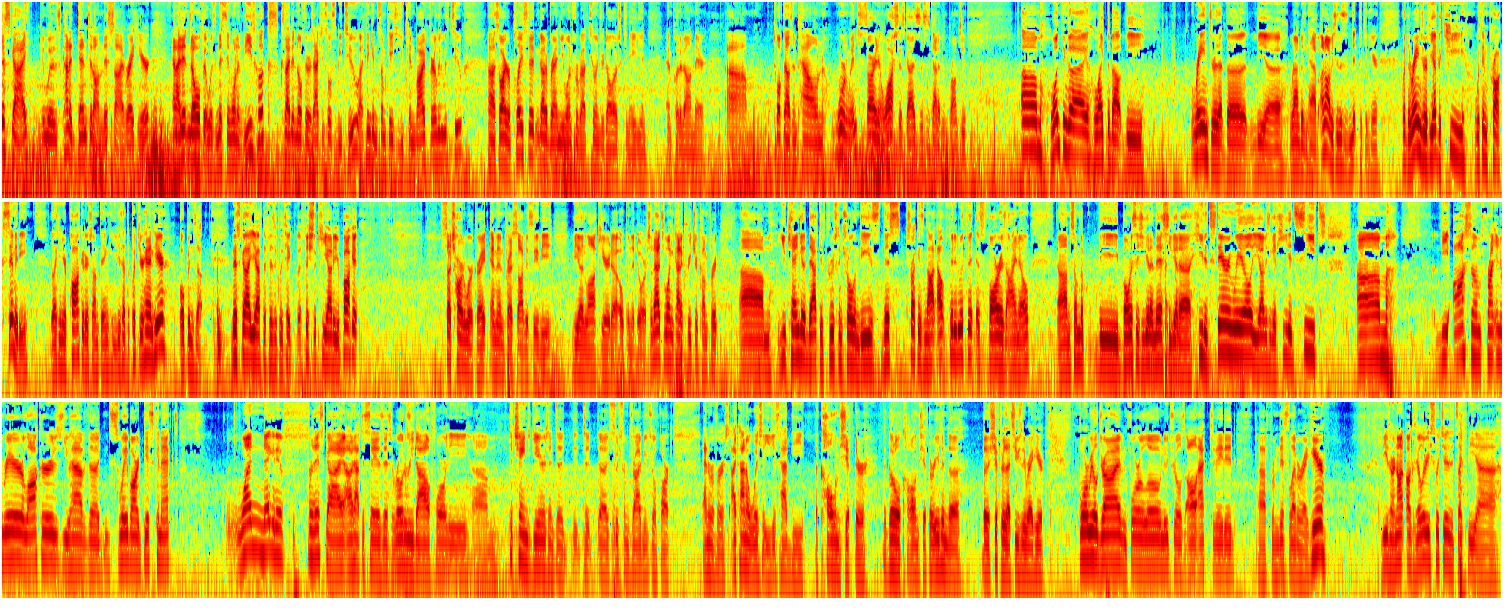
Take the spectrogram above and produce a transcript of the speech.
this guy, it was kind of dented on this side right here. And I didn't know if it was missing one of these hooks because I didn't know if there was actually supposed to be two. I think in some cases you can buy fairlead with two. Uh, so I replaced it and got a brand new one for about $200 Canadian and put it on there. Um, 12,000 pound Warn winch. Sorry I didn't wash this, guys. This is kind of impromptu. Um, one thing that I liked about the Ranger that the the uh, doesn't have. And obviously this is nitpicking here, but the Ranger, if you have the key within proximity, like in your pocket or something, you just have to put your hand here, opens up. This guy, you have to physically take the fish the key out of your pocket, such hard work, right? And then press obviously the the unlock here to open the door. So that's one kind of creature comfort. Um, you can get adaptive cruise control in these. This truck is not outfitted with it, as far as I know. Um, some of the the bonuses you get in this, you get a heated steering wheel. You obviously get heated seats. Um, the awesome front and rear lockers. You have the sway bar disconnect. One negative for this guy, I would have to say, is this rotary dial for the um, to change gears and to to uh, switch from drive, neutral, park, and reverse. I kind of wish that you just had the the column shifter, the good old column shifter, or even the the shifter that's usually right here. Four wheel drive and four low neutral is all activated uh, from this lever right here. These are not auxiliary switches. It's like the uh,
